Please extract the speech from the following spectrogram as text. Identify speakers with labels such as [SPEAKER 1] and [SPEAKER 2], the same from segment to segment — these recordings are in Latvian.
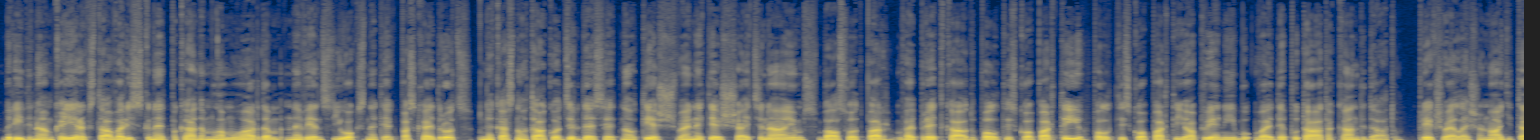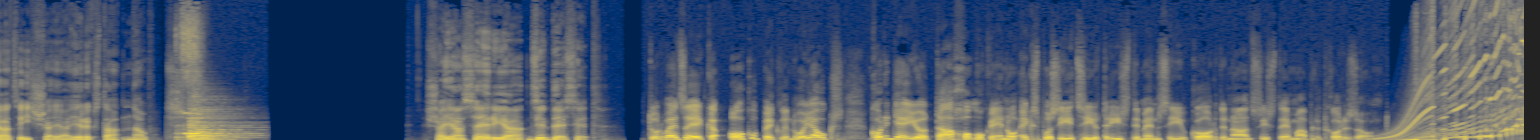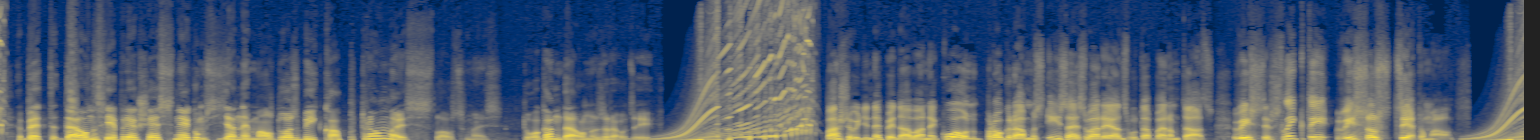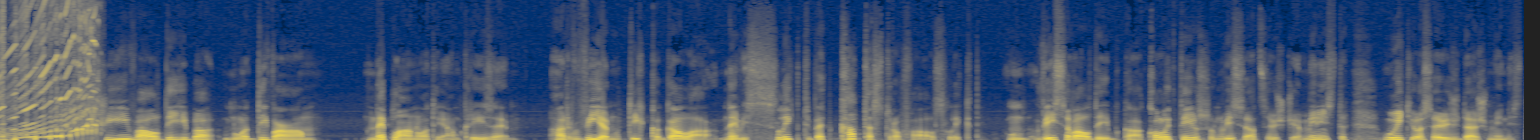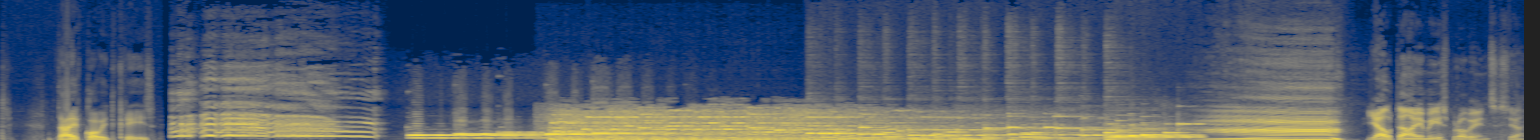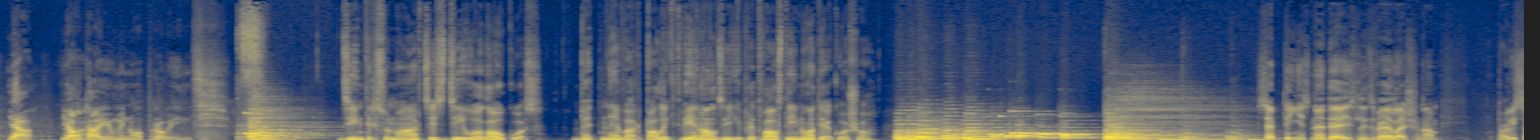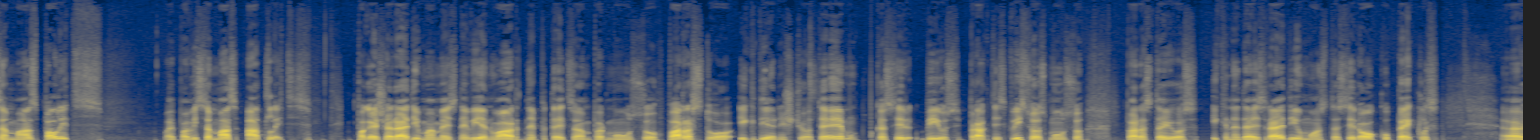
[SPEAKER 1] Brīdinām, ka ierakstā var izskanēt pa kādam lamu vārdam, neviens joks netiek paskaidrots, nekas no tā, ko dzirdēsiet, nav tiešs vai netiešs aicinājums balsot par vai pret kādu politisko partiju, politisko partiju apvienību vai deputāta kandidātu. Priekšvēlēšanu aģitācijas šajā ierakstā nav. Šajā sērijā dzirdēsiet
[SPEAKER 2] Tur vajadzēja, ka okupekli nojauks, koriģējot tā homogēno ekspozīciju trīsdimensiju koordinātu sistēmā pret horizontu.
[SPEAKER 3] Bet Dēlnes iepriekšējais sniegums, ja nemaldos, bija kapu tramvajs slaucamais. To gan Dēlna uzraudzīja.
[SPEAKER 2] Paši viņi nepiedāvā neko, un programmas īsais variants būtu apmēram tāds: viss ir slikti, visus cietumā.
[SPEAKER 3] Šī valdība no divām neplānotajām krīzēm ar vienu tika galā nevis slikti, bet katastrofāli slikti. Un visa valdība kā kolektīvs un visi atsevišķie ministri, uiti jau sevišķi daži ministri. Tā ir Covid krīze.
[SPEAKER 4] Jautājumi iz provinces. Ja?
[SPEAKER 3] Jā, jautājumi Aha. no provinces.
[SPEAKER 1] Dzintris un Mārcis dzīvo laukos, bet nevar palikt vienaldzīgi pret valstī notiekošo. Septiņas nedēļas līdz vēlēšanām. Pavisam maz palicis, vai pavisam maz atlicis. Pagājušajā raidījumā mēs nevienu vārdu nepateicām par mūsu parasto ikdienišķo tēmu, kas ir bijusi praktiski visos mūsu parastajos iknedēļas raidījumos. Tas ir okupeklis.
